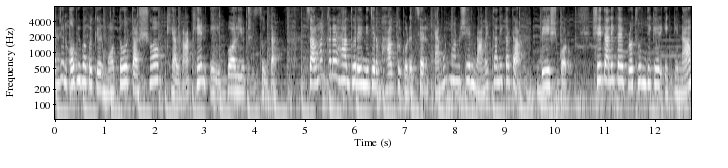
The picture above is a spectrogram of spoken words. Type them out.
একজন অভিভাবকের মতো তার সব খেয়াল রাখেন এই বলিউড সুলতান। সালমান খানের হাত ধরে নিজের ভাগ্য করেছেন এমন মানুষের নামের তালিকাটা বেশ বড়। সেই তালিকায় প্রথম দিকের একটি নাম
